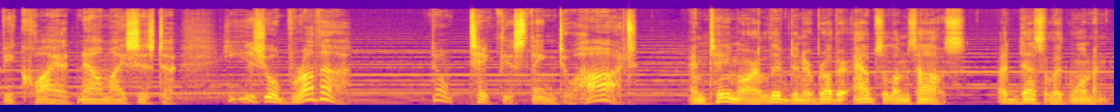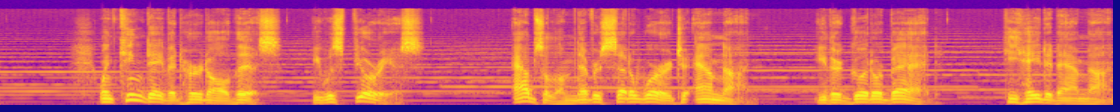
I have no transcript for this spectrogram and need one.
Be quiet now, my sister. He is your brother. Don't take this thing to heart. And Tamar lived in her brother Absalom's house, a desolate woman. When King David heard all this, he was furious. Absalom never said a word to Amnon, either good or bad. He hated Amnon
